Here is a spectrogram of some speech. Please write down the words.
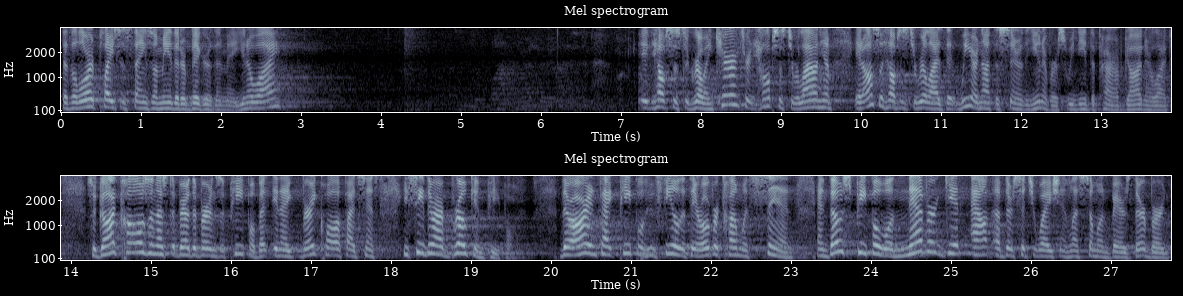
that the Lord places things on me that are bigger than me. You know why? It helps us to grow in character. It helps us to rely on Him. It also helps us to realize that we are not the center of the universe. We need the power of God in our life. So God calls on us to bear the burdens of people, but in a very qualified sense. You see, there are broken people. There are, in fact, people who feel that they are overcome with sin, and those people will never get out of their situation unless someone bears their burden.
